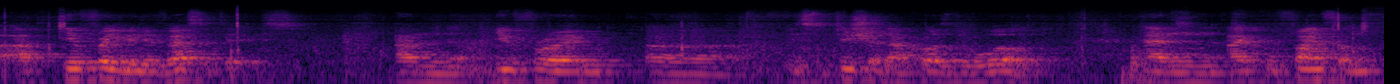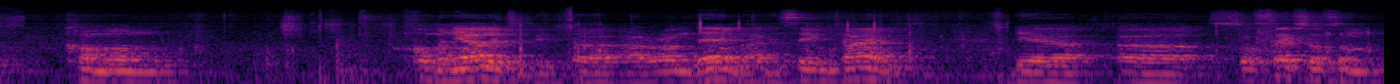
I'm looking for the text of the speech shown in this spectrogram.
at different universities and different uh, institutions across the world. And I could find some common commonality uh, around them at the same time. There are uh, success of some,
